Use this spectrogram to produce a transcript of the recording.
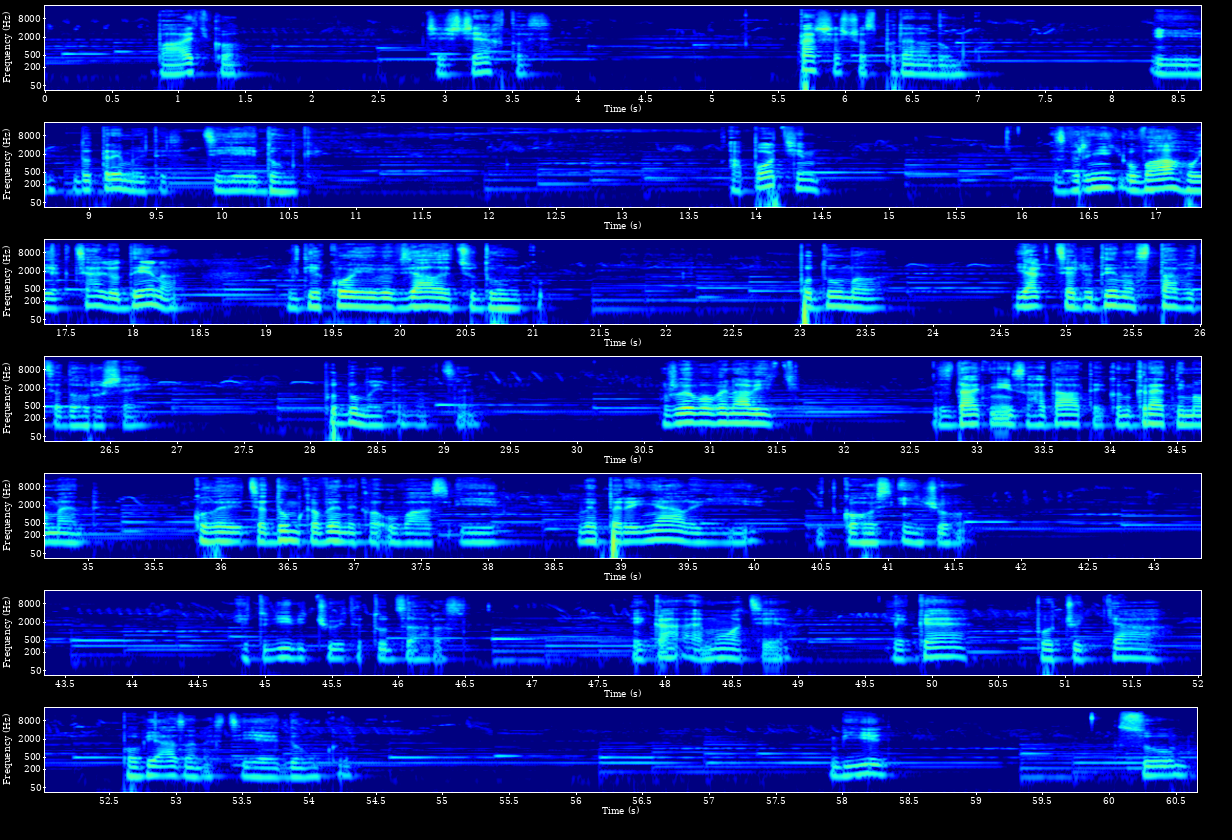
батько чи ще хтось? Перше, що спаде на думку. І дотримуйтесь цієї думки. А потім зверніть увагу, як ця людина, від якої ви взяли цю думку, подумала, як ця людина ставиться до грошей. Подумайте над цим. Можливо, ви навіть здатні згадати конкретний момент, коли ця думка виникла у вас і ви перейняли її від когось іншого. І тоді відчуєте тут зараз, яка емоція, яке почуття пов'язане з цією думкою. Біль, сум,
